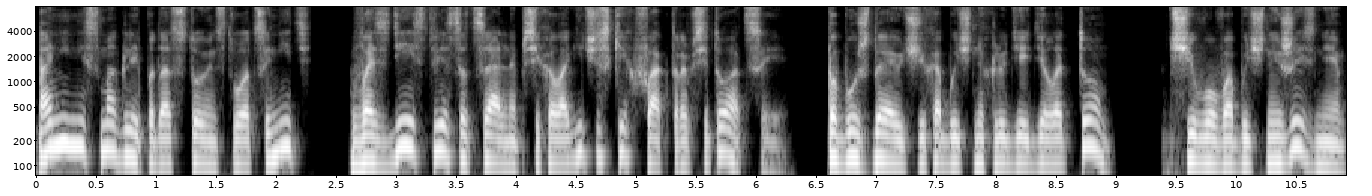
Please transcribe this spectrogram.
Они не смогли по достоинству оценить воздействие социально-психологических факторов ситуации, побуждающих обычных людей делать то, чего в обычной жизни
